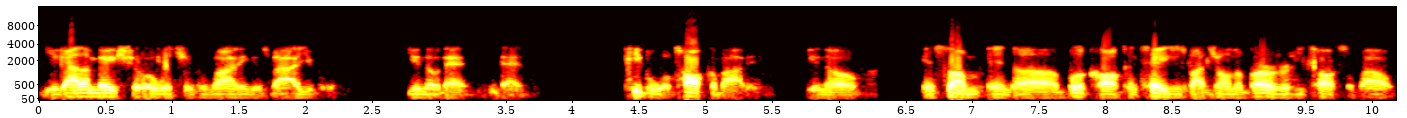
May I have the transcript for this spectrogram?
You gotta make sure what you're providing is valuable. You know, that that people will talk about it. You know, in some in a book called Contagious by Jonah Berger, he talks about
